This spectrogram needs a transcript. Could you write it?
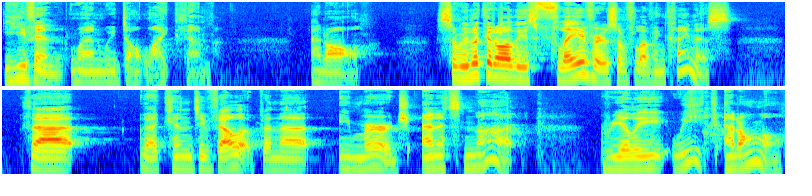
even when we don't like them at all. So we look at all these flavors of loving kindness that, that can develop and that emerge, and it's not really weak at all.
